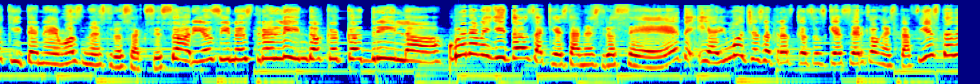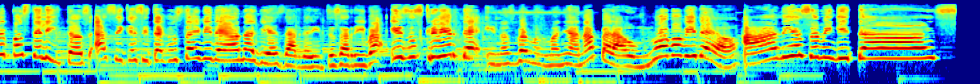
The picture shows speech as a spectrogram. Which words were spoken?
aquí tenemos nuestros accesorios y nuestro lindo cocodrilo. Bueno amiguitos, aquí está nuestro set y hay muchas otras cosas que hacer con esta fiesta de pastelitos. Así que si te gustó el video no olvides dar deditos arriba y suscribirte. Y nos vemos mañana para un nuevo video. Adiós amiguitos.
